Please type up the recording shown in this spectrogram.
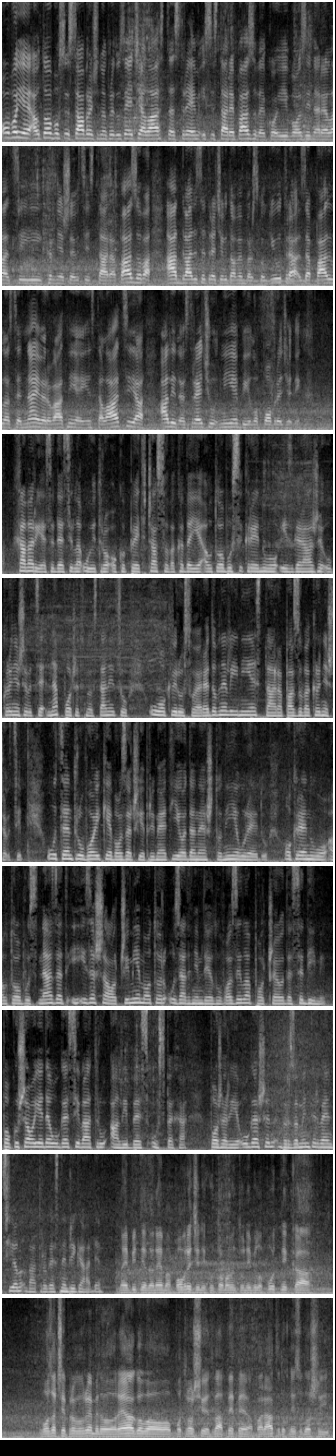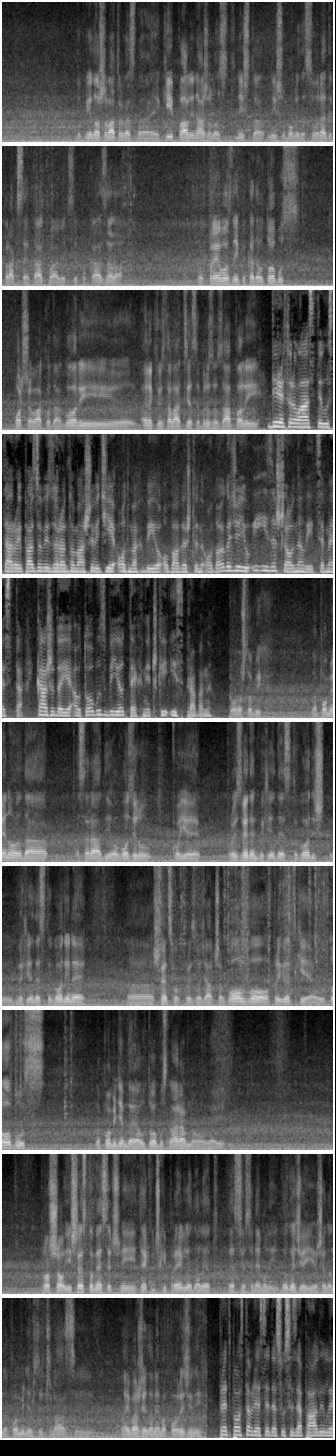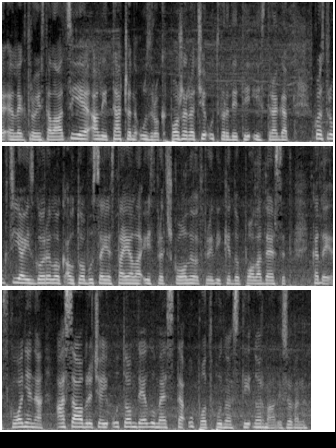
Ovo je autobus saobraćenog preduzeća Lasta Srem iz Stare Pazove koji vozi na relaciji Krnješevci-Stara Pazova, a 23. novembarskog jutra zapalila se najverovatnija instalacija, ali na sreću nije bilo povređenih. Havarija se desila ujutro oko 5 časova kada je autobus krenuo iz garaže u Krnješevce na početnu stanicu u okviru svoje redovne linije Stara Pazova Krnješevci. U centru Vojke vozač je primetio da nešto nije u redu. Okrenuo autobus nazad i izašao čim je motor u zadnjem delu vozila počeo da se dimi. Pokušao je da ugasi vatru, ali bez uspeha. Požar je ugašen brzom intervencijom vatrogasne brigade. Najbitnije je da nema povređenih, u tom momentu nije bilo putnika, Vozač je pravovremeno reagovao, potrošio je dva PP aparata dok nisu došli dok nije došla vatrogasna ekipa, ali nažalost ništa nisu mogli da se uradi, praksa je takva, već se pokazala kod prevoznika kada autobus počne ovako da gori, elektroinstalacija se brzo zapali. Direktor Laste u Staroj Pazovi Zoran Tomašević je odmah bio obavešten o događaju i izašao na lice mesta. Kaže da je autobus bio tehnički ispravan. Ono što bih napomenuo da se radi o vozilu koji je proizveden 2010. 2010. godine e, švedskog proizvođača Volvo, prigradski je autobus. Napominjem da je autobus naravno ovaj, prošao i šestomesečni tehnički pregled, ali eto, desio se nemali događaj i još jednom napominjem što tiče nas i najvažnije da nema povređenih. Pretpostavlja se da su se zapalile elektroinstalacije, ali tačan uzrok požara će utvrditi istraga. Konstrukcija izgorelog autobusa je stajala ispred škole od prilike do pola deset, kada je sklonjena, a saobraćaj u tom delu mesta u potpunosti normalizovan.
